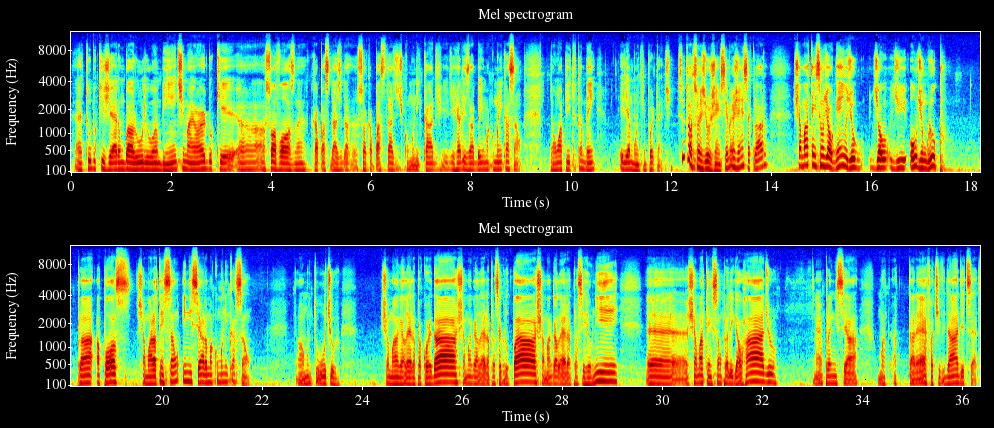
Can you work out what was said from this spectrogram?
é, tudo que gera um barulho ambiente maior do que a, a sua voz, né? capacidade da sua capacidade de comunicar, de, de, realizar bem uma comunicação. Então, o apito também ele é muito importante. Situações de urgência e emergência, claro, chamar a atenção de alguém ou de, de, de ou de um grupo para, após chamar a atenção, iniciar uma comunicação. Então, é muito útil chamar a galera para acordar, chamar a galera para se agrupar, chamar a galera para se reunir, é, chamar atenção para ligar o rádio, né, para iniciar uma tarefa, atividade, etc.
